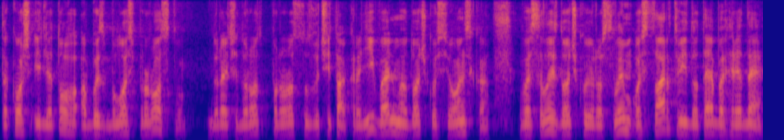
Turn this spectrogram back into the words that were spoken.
Також і для того, аби збулось пророцтво. До речі, пророцтво звучить так: Радій, вельми, о дочко Сіонська, веселись, дочко Єрусалим, ось цар твій до тебе гряде.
